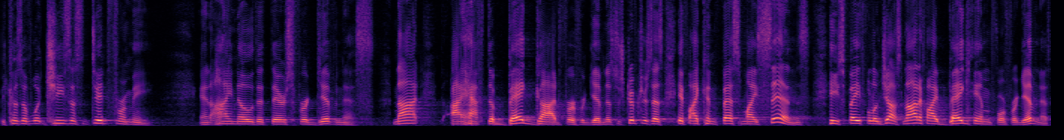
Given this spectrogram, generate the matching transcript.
because of what Jesus did for me. And I know that there's forgiveness. Not I have to beg God for forgiveness. The scripture says, if I confess my sins, he's faithful and just, not if I beg him for forgiveness.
